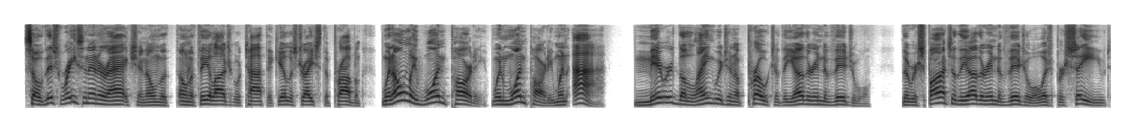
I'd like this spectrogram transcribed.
so this recent interaction on the on a theological topic illustrates the problem. When only one party, when one party, when I mirrored the language and approach of the other individual, the response of the other individual was perceived,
